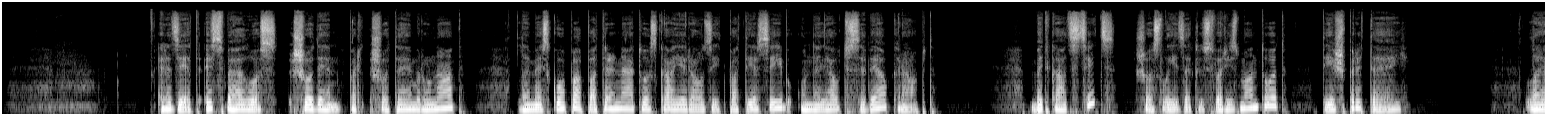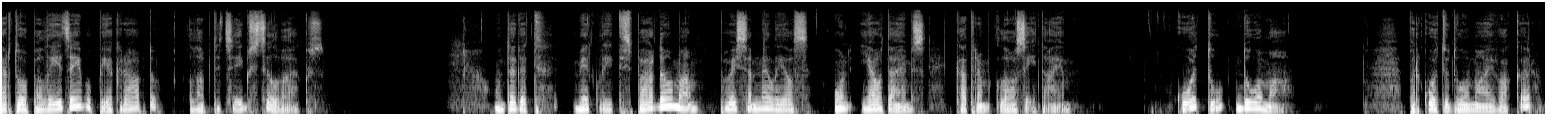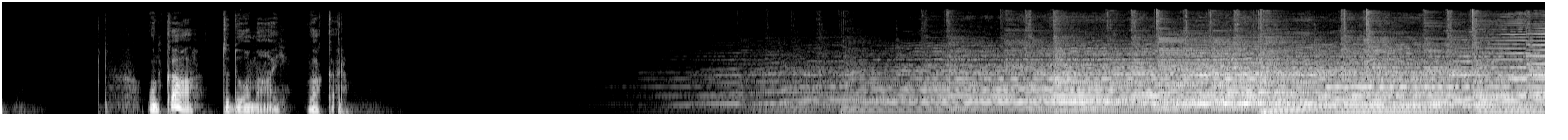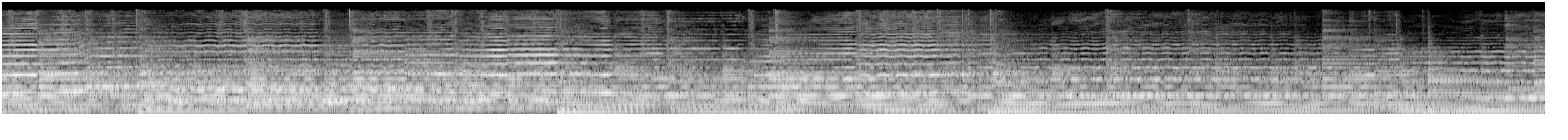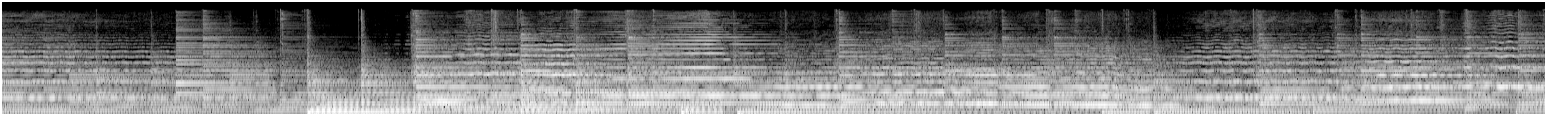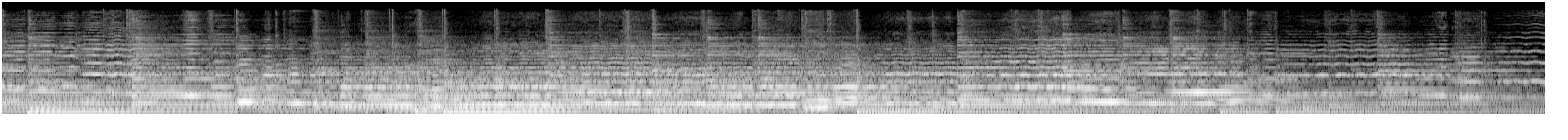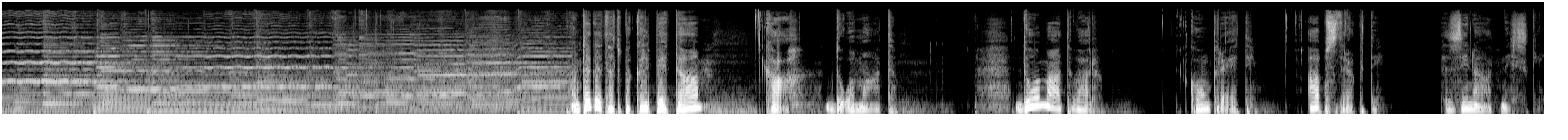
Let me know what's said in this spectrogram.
Redziet, es vēlos šodien par šo tēmu runāt, lai mēs kopā patrenētos, kā ieraudzīt patiesību un neļautu sevi apkrāpt. Bet kāds cits šos līdzekļus var izmantot tieši pretēji lai ar to palīdzību piekrāptu labticīgus cilvēkus. Un tagad mirklītis pārdomām, pavisam neliels un jautājums katram klausītājam. Ko tu domā? Par ko tu domāji vakar? Un kā tu domāji vakar? Tagad atpakaļ pie tā, kā domāt. Domāt var konkrēti, abstrakti, zinātniski,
